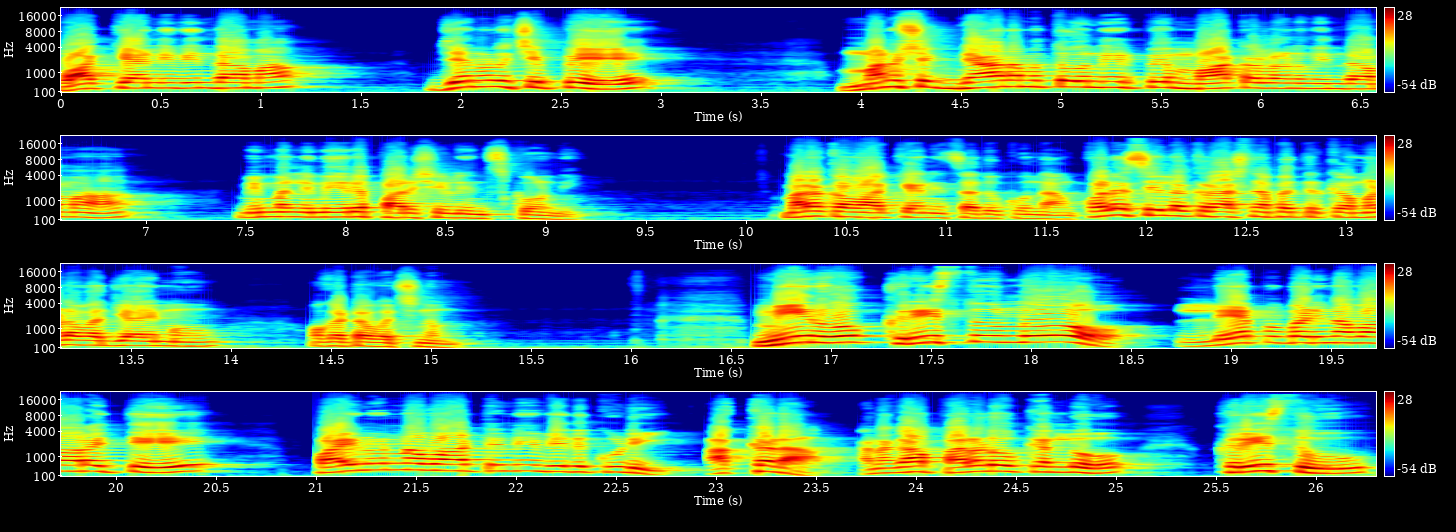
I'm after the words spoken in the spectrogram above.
వాక్యాన్ని విందామా? జనులు చెప్పే మనుష్య జ్ఞానంతో నేర్పే మాటలను విందామా? మిమ్మల్ని మీరే పరిశీలించుకోండి. మరొక వాక్యాన్ని చదువుకుందాం. కొలసీలకు రాసిన పత్రిక మూడవ అధ్యాయము ఒకటో వచనం. మీరు క్రీస్తులో లేపబడిన వారైతే పైనున్న వాటినే వెదుకుడి. అక్కడ అనగా పరలోకంలో క్రీస్తు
